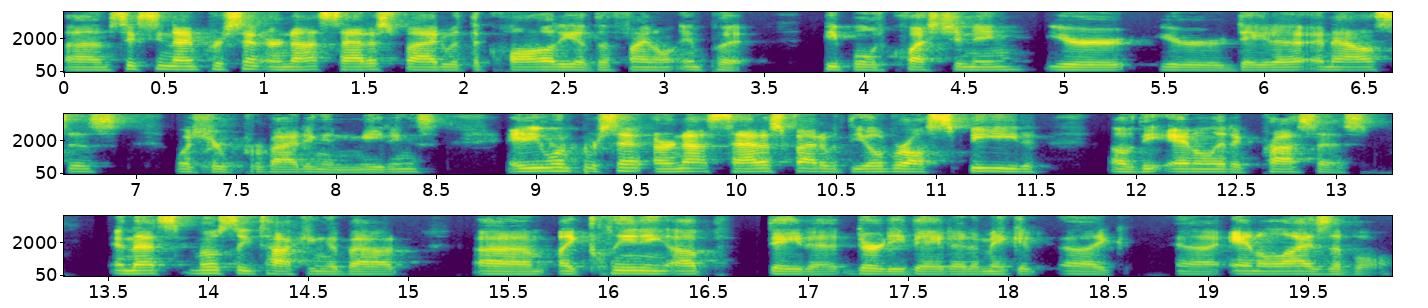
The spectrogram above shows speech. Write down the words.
Um, 69% are not satisfied with the quality of the final input. People questioning your your data analysis, what you're providing in meetings. 81% are not satisfied with the overall speed of the analytic process, and that's mostly talking about um, like cleaning up data, dirty data, to make it uh, like uh, analyzable.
